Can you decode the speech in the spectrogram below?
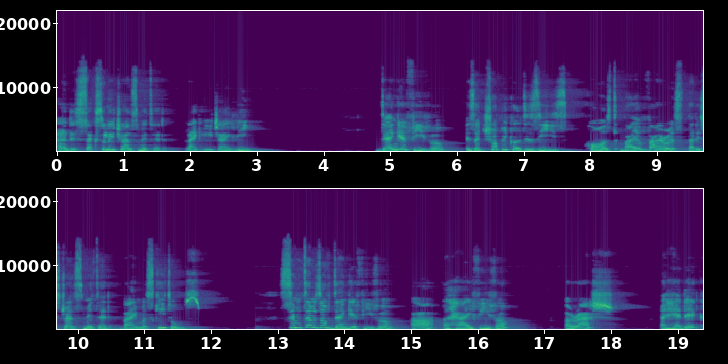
and is sexually transmitted like HIV. Dengue fever is a tropical disease caused by a virus that is transmitted by mosquitoes. Symptoms of dengue fever are a high fever, a rash, a headache,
